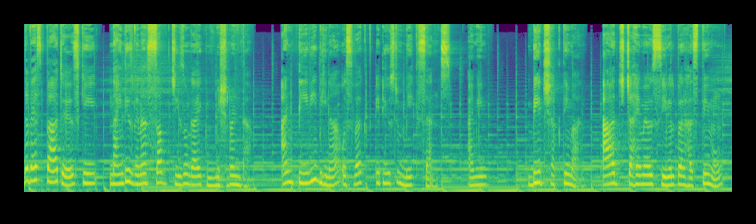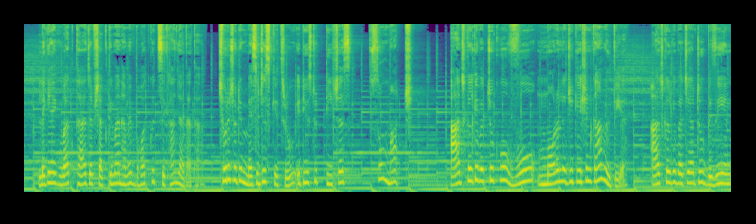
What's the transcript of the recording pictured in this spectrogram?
द बेस्ट पार्ट इज़ कि नाइन्टीज़ में ना सब चीज़ों का एक मिश्रण था। एंड टीवी भी ना उस वक्त it use to make sense I mean beat Shaktimaan आज चाहे मैं उस सीरियल पर हंसती हूँ, लेकिन एक वक्त था जब शक्तिमान हमें बहुत कुछ सिखा जाता था। छोटे छोटे मैसेजेस के through it use to teach us so much आजकल के बच्चों को वो मॉरल एजुकेशन कहाँ मिलती है? आजकल के बच्चे are too busy in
